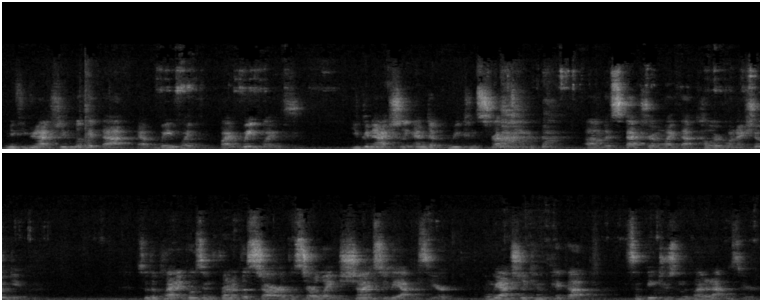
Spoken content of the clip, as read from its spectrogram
And if you can actually look at that at wavelength by wavelength, you can actually end up reconstructing um, a spectrum like that colored one I showed you. So the planet goes in front of the star, the starlight shines through the atmosphere, and we actually can pick up some features in the planet atmosphere.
